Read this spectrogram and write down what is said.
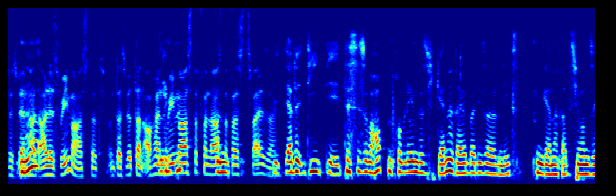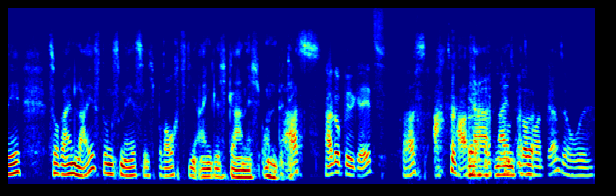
das werden ja. halt alles remastered. Und das wird dann auch ein Remaster von Last of Us 2 sein. Die, die, das ist überhaupt ein Problem, das ich generell bei dieser nächsten Generation sehe. So rein leistungsmäßig braucht es die eigentlich gar nicht unbedingt. Was? Hallo Bill Gates. Was? 8K? ja, nein. Ich also, doch mal einen Fernseher holen.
